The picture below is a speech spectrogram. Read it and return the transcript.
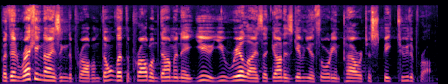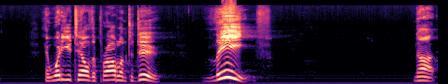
But then recognizing the problem, don't let the problem dominate you. You realize that God has given you authority and power to speak to the problem. And what do you tell the problem to do? Leave. Not,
